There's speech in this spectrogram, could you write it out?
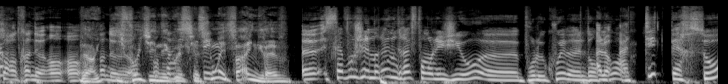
encore en train de. en- en- Ben, en train de- il faut qu'il y ait une négociation et pas une grève. Euh, ça vous gênerait une grève pendant les JO euh, pour le coup, Emmanuel Dancourt Alors, à titre perso,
